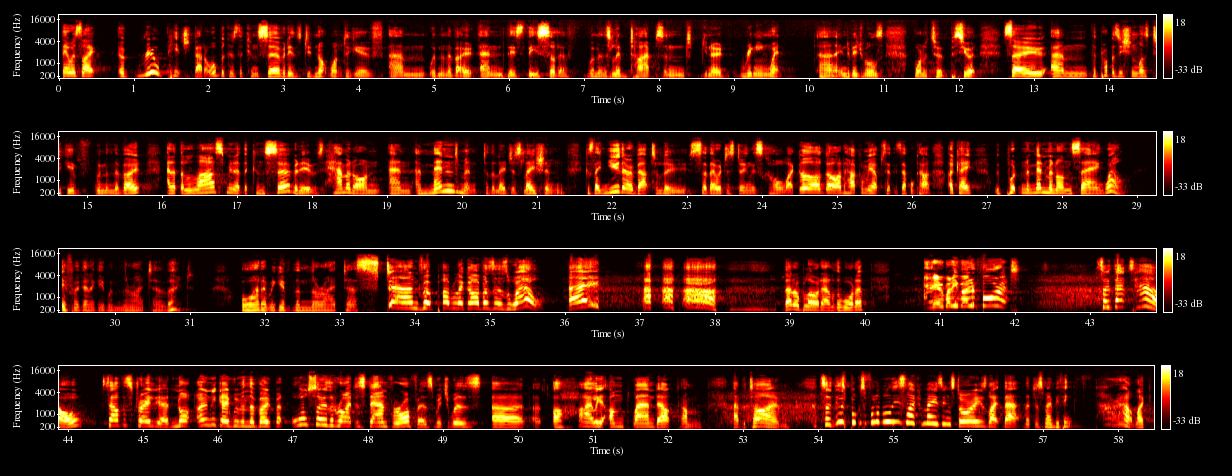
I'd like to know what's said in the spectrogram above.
there was like a real pitched battle because the Conservatives did not want to give um, women the vote, and there's these sort of women's lib types and you know wringing wet uh, individuals wanted to pursue it. So um, the proposition was to give women the vote, and at the last minute, the Conservatives hammered on an amendment to the legislation because they knew they were about to lose. So they were just doing this whole like, oh God, how can we upset this apple cart? Okay, we put an amendment on saying, well, if we're going to give women the right to vote, why don't we give them the right to stand for public office as well? Hey? That'll blow it out of the water. And everybody voted for it. So that's how South Australia not only gave women the vote, but also the right to stand for office, which was uh, a, highly unplanned outcome at the time. So this book's full of all these like amazing stories like that that just made me think far out. Like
